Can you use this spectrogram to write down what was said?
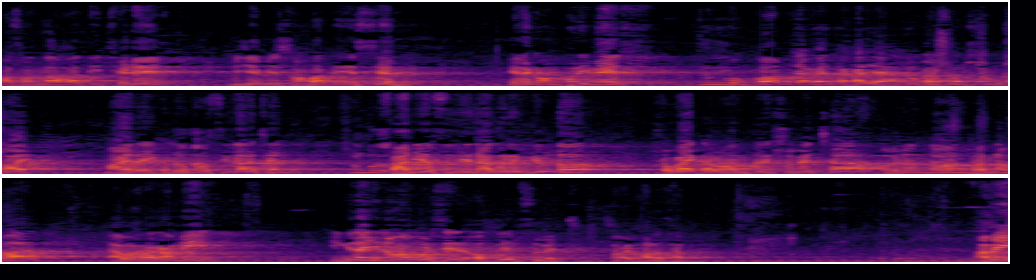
সন্ধ্যাবাতি ছেড়ে বিজেপি সভাতে এসছেন। এরকম পরিবেশ খুব কম জায়গায় দেখা যায় এত ব্যাপক সংখ্যায় মায়েরা এখানে উপস্থিত আছেন। স্থানীয় সুধী নাগরিক বৃন্দ সবাইকার আন্তরিক শুভেচ্ছা অভিনন্দন ধন্যবাদ এবং আগামী ইংরাজি নববর্ষের অগ্রিম শুভেচ্ছা। সবাই ভালো থাকুন। আমি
